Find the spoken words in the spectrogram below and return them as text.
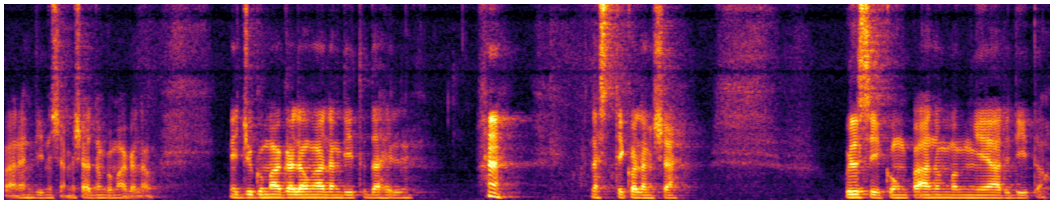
Para hindi na siya masyadong gumagalaw. Medyo gumagalaw nga lang dito dahil plastiko lang siya. We'll see kung paanong mangyayari dito.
